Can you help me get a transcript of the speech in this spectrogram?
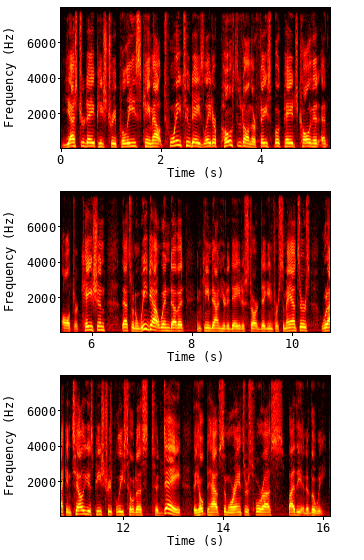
Yesterday, Peachtree Police came out 22 days later, posted it on their Facebook page, calling it an altercation. That's when we got wind of it and came down here today to start digging for some answers. What I can tell you is Peachtree Police told us today they hope to have some more answers for us by the end of the week.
